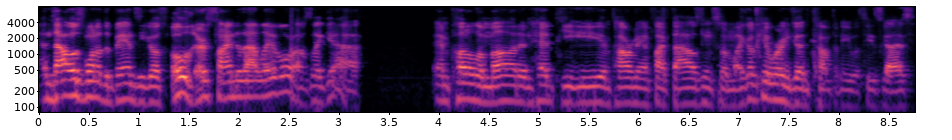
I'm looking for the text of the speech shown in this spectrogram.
and that was one of the bands. He goes, oh, they're signed to that label. I was like, yeah, and Puddle of Mudd and Hed PE and Powerman 5000. So I'm like, okay, we're in good company with these guys.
